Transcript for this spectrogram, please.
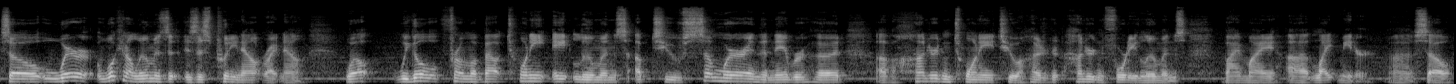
So where, what kind of lumens is this putting out right now? Well, we go from about 28 lumens up to somewhere in the neighborhood of 120 to 100, 140 lumens by my uh, light meter. Uh, so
